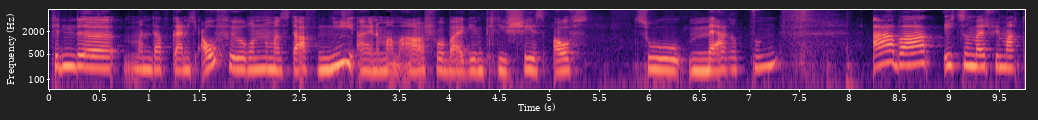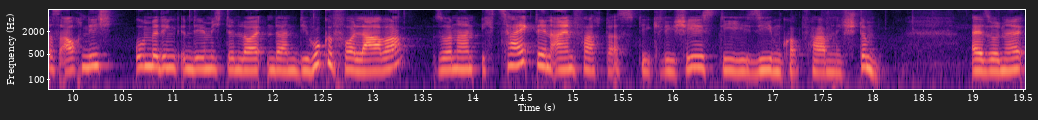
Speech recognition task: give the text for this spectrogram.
finde, man darf gar nicht aufhören und es darf nie einem am Arsch vorbeigehen, Klischees aufzumerzen. Aber ich zum Beispiel mache das auch nicht unbedingt, indem ich den Leuten dann die Hucke voll laber, sondern ich zeige denen einfach, dass die Klischees, die sie im Kopf haben, nicht stimmen. Also, ne,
